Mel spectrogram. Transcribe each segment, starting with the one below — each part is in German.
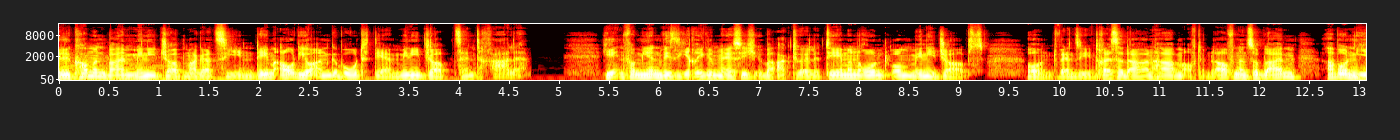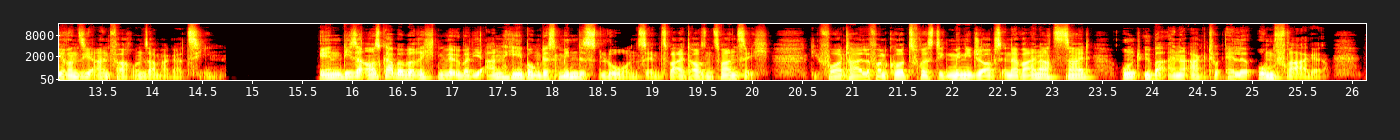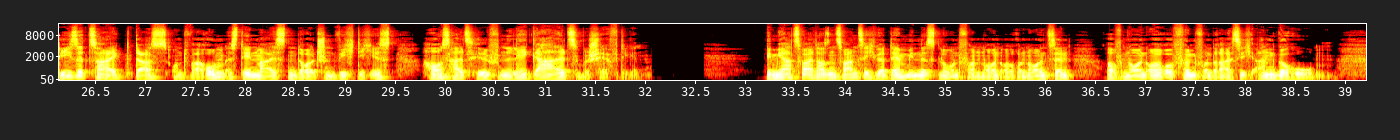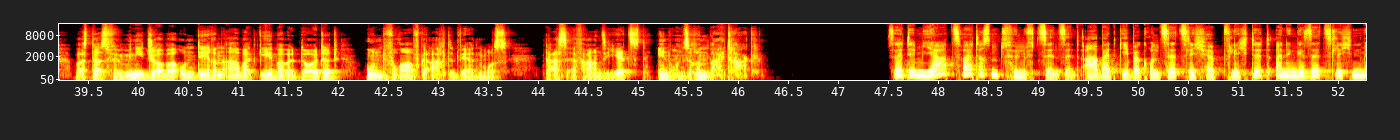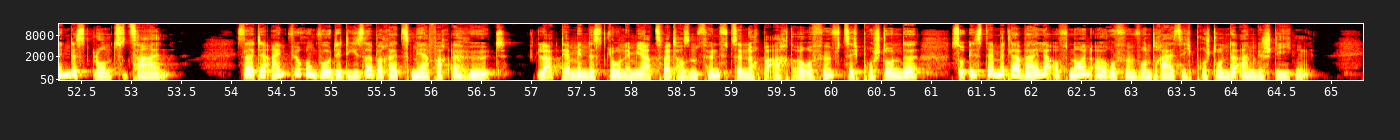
Willkommen beim Minijob Magazin, dem Audioangebot der Minijob Zentrale. Hier informieren wir Sie regelmäßig über aktuelle Themen rund um Minijobs. Und wenn Sie Interesse daran haben, auf dem Laufenden zu bleiben, abonnieren Sie einfach unser Magazin. In dieser Ausgabe berichten wir über die Anhebung des Mindestlohns in 2020, die Vorteile von kurzfristigen Minijobs in der Weihnachtszeit und über eine aktuelle Umfrage. Diese zeigt, dass und warum es den meisten Deutschen wichtig ist, Haushaltshilfen legal zu beschäftigen. Im Jahr 2020 wird der Mindestlohn von 9,19 Euro auf 9,35 Euro angehoben. Was das für Minijobber und deren Arbeitgeber bedeutet und worauf geachtet werden muss, das erfahren Sie jetzt in unserem Beitrag. Seit dem Jahr 2015 sind Arbeitgeber grundsätzlich verpflichtet, einen gesetzlichen Mindestlohn zu zahlen. Seit der Einführung wurde dieser bereits mehrfach erhöht. Lag der Mindestlohn im Jahr 2015 noch bei 8,50 Euro pro Stunde, so ist er mittlerweile auf 9,35 Euro pro Stunde angestiegen.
